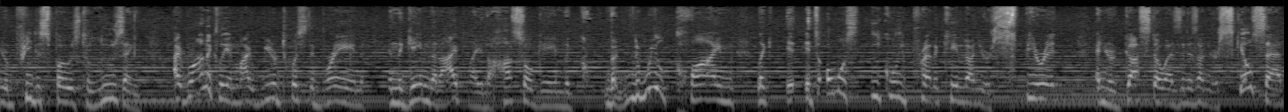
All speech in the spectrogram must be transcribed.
you're predisposed to losing. ironically, in my weird, twisted brain, in the game that I play, the hustle game, the, the, the real climb, like it, it's almost equally predicated on your spirit and your gusto as it is on your skill set.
